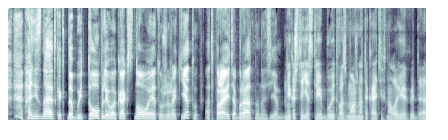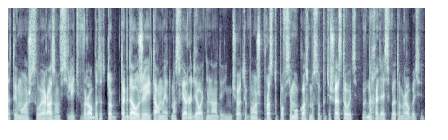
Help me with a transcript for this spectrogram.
они знают, как добыть топливо, как снова эту же ракету отправить обратно на Землю. Мне кажется, если будет возможна такая технология, когда ты можешь свой разум вселить в робота, то тогда уже и там и атмосферу делать не надо, и ничего. Ты можешь просто по всему космосу путешествовать, находясь в этом роботе.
